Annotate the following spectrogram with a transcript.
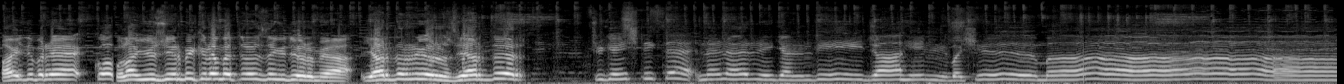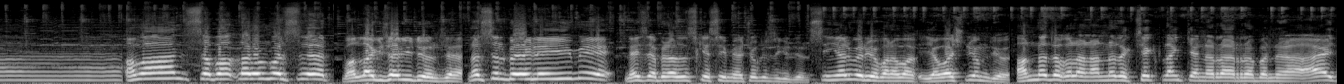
Haydi bre kop. Ulan 120 kilometre hızla gidiyorum ya. Yardırıyoruz yardır. Şu gençlikte neler geldi cahil başıma. Aman sabahlar olmasın. Vallahi güzel gidiyoruz ya. Nasıl böyle iyi mi? Neyse biraz hız keseyim ya çok hızlı gidiyoruz. Sinyal veriyor bana bak. Yavaşlıyorum diyor. Anladık ulan anladık. Çek lan kenara arabanı. Ay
